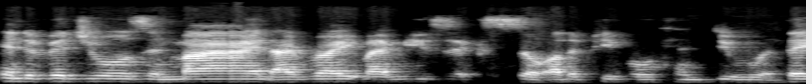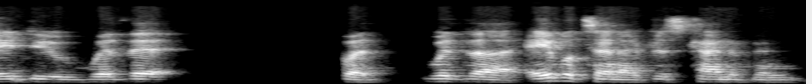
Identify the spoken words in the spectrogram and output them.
individuals in mind. I write my music so other people can do what they do with it. But with uh, Ableton, I've just kind of been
